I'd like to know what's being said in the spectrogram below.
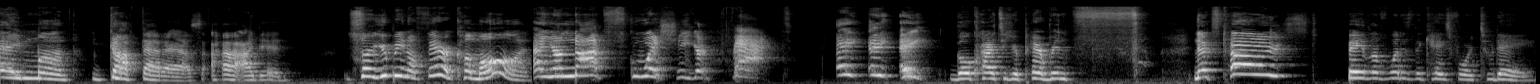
A month. Got that ass. I, I did. Sir, you're being unfair. Come on. And you're not squishy. You're fat. Eight, eight, eight. Go cry to your parents. Next case. Bailiff, what is the case for today?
